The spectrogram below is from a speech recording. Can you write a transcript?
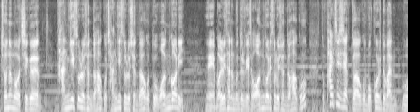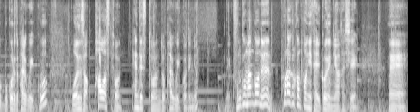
저는 뭐 지금 단기 솔루션도 하고 장기 솔루션도 하고 또 원거리 네, 멀리 사는 분들을 위해서 원거리 솔루션도 하고 또 팔찌 제작도 하고 목걸이도 만, 뭐, 목걸이도 팔고 있고 원석, power stone, hand stone도 팔고 있거든요. 네, 궁금한 거는 포라클 컴퍼니 다 있거든요, 사실. 네.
